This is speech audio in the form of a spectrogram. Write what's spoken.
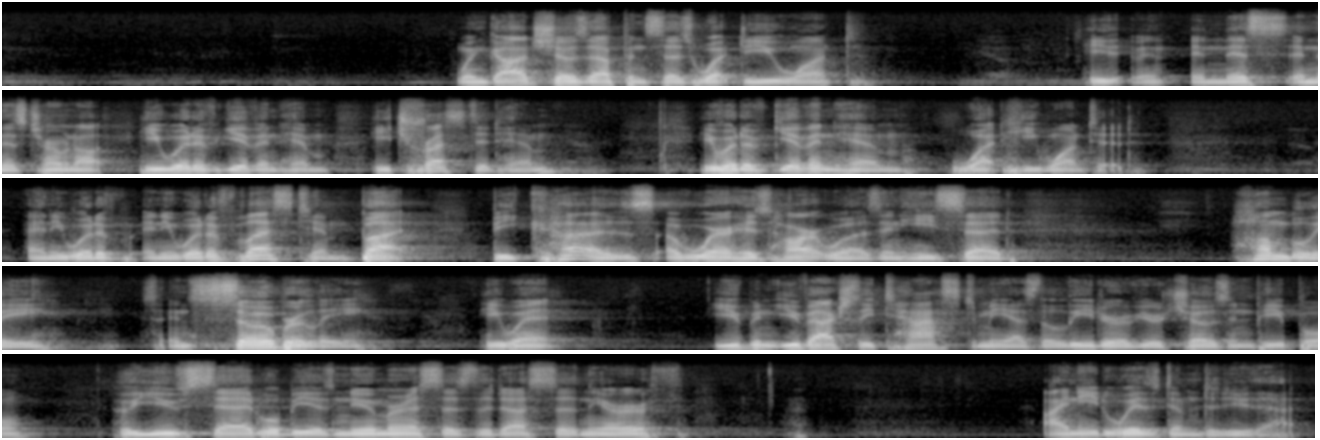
When God shows up and says, "What do you want?" he, in, this, in this terminal, he would have given him, he trusted him, he would have given him what he wanted. And he would have, and he would have blessed him. But because of where his heart was, and he said, humbly and soberly, he went, You've, been, you've actually tasked me as the leader of your chosen people, who you've said will be as numerous as the dust in the earth. I need wisdom to do that.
